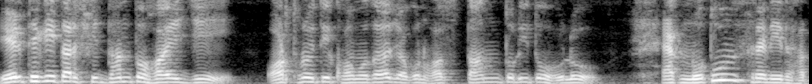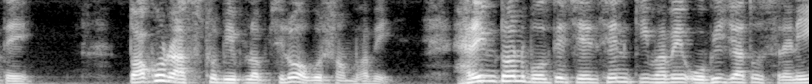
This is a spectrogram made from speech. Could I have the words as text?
এর থেকেই তার সিদ্ধান্ত হয় যে, অর্থনৈতিক ক্ষমতা যখন হস্তান্তরিত হলো এক নতুন শ্রেণির হাতে, তখন রাষ্ট্র বিপ্লব ছিল অবসম্ভাবী। হ্যারিংটন বলতে চেয়েছেন কীভাবে অভিজাত শ্রেণি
